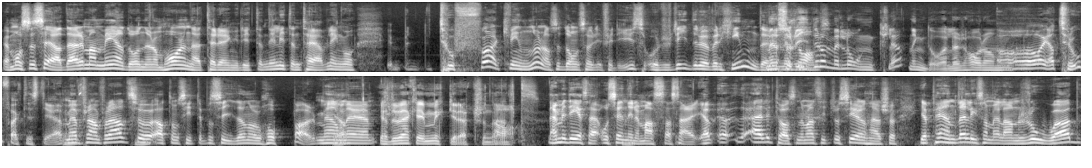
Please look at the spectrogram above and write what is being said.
jag måste säga, där är man med då när de har den här terrängritten. Det är en liten tävling och tuffa kvinnor, alltså de som, för det är ju så, och rider över hinder. Men så rider dams- de med långklänning då, eller har de... Ja, jag tror faktiskt det. Men framförallt så att de sitter på sidan och hoppar. Men, Ja. eh, Ja, det verkar ju mycket rationellt. Nej men det är så här, och sen är det massa så här. Jag, jag, ärligt talat, så när man sitter och ser den här så, jag pendlar liksom mellan road,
